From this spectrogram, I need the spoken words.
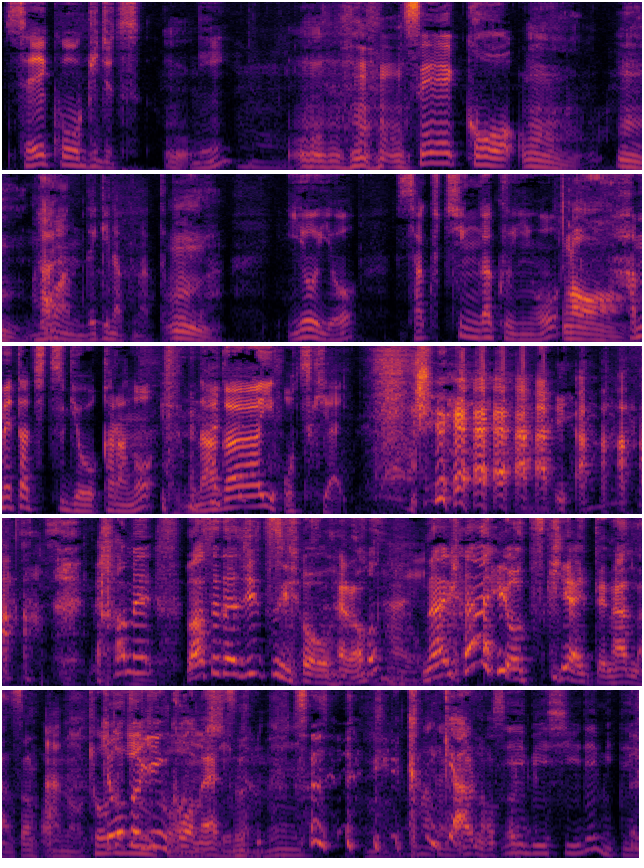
成功技術にうん成功。うん。うん。我慢できなくなった僕は、いよいよ作陳学院をああ。はめた秩業からの長いお付き合い。はめ、早稲田実業やろ、はい。長いお付き合いって何なん？その、あの京都銀行のやつ。関係あるの？それ。ABC で見ている。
